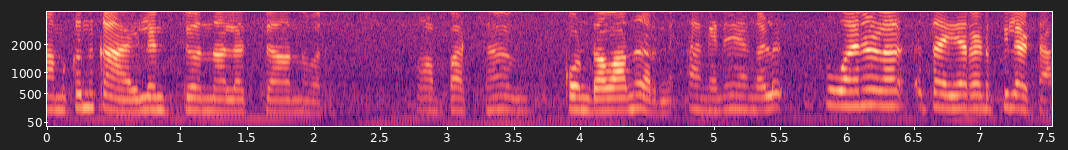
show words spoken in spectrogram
നമുക്കൊന്ന് കായലടിച്ചിട്ട് വന്നാലോ അച്ഛാന്ന് പറഞ്ഞു. അപ്പം അച്ഛൻ കൊണ്ടുപോവാന്ന് പറഞ്ഞു. അങ്ങനെ ഞങ്ങൾ പോവാനുള്ള തയ്യാറെടുപ്പിലാട്ടാ.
